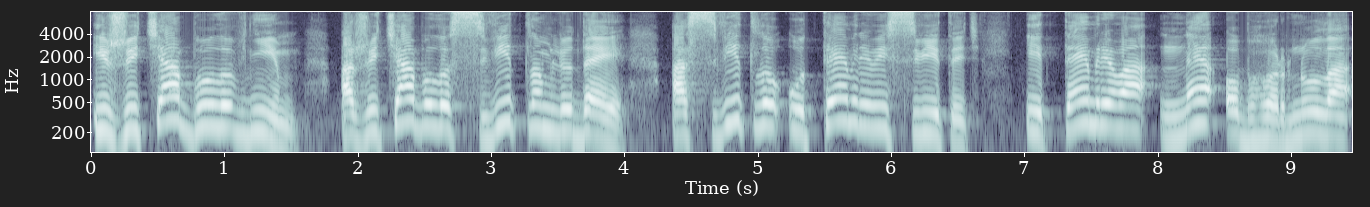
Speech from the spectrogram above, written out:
І життя було в нім, а життя було світлом людей, а світло у темряві світить, і темрява не обгорнула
